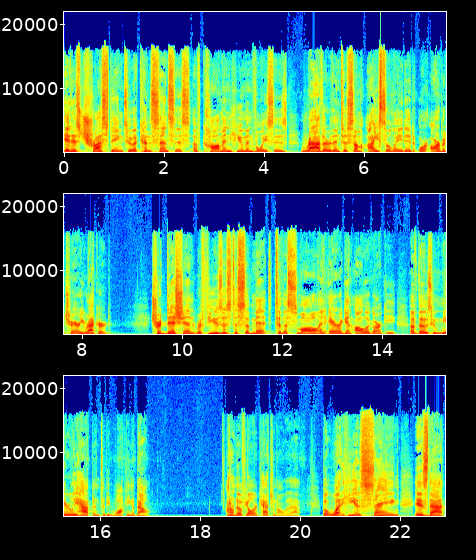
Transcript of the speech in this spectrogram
It is trusting to a consensus of common human voices rather than to some isolated or arbitrary record. Tradition refuses to submit to the small and arrogant oligarchy of those who merely happen to be walking about. I don't know if y'all are catching all of that. But what he is saying is that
